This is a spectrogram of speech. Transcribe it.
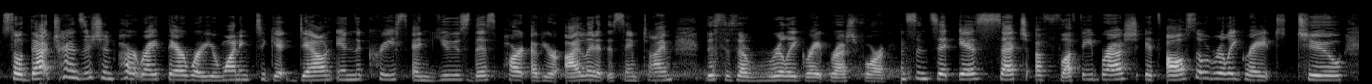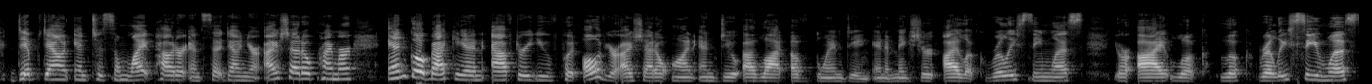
So that transition part right there where you're wanting to get down in the crease and use this part of your eyelid at the same time this is a really great brush for. And since it is such a fluffy brush it's also really great to dip down into some light powder and set down your eyeshadow primer and go back in after you've put all of your eyeshadow on and do a lot of blending. And it makes your eye look really seamless your your eye look look really seamless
